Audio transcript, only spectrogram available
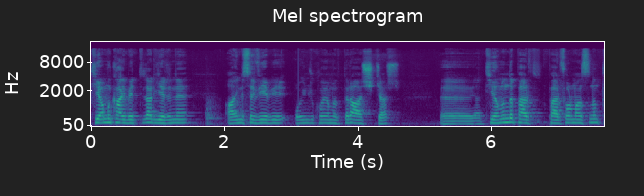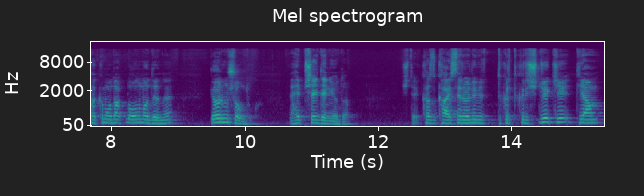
Tiam'ı kaybettiler. Yerine aynı seviye bir oyuncu koyamadıkları aşikar. Ee, yani Tiam'ın da perf- performansının takım odaklı olmadığını görmüş olduk. Ya hep şey deniyordu. İşte Kayseri öyle bir tıkır tıkır işliyor ki Tiam,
